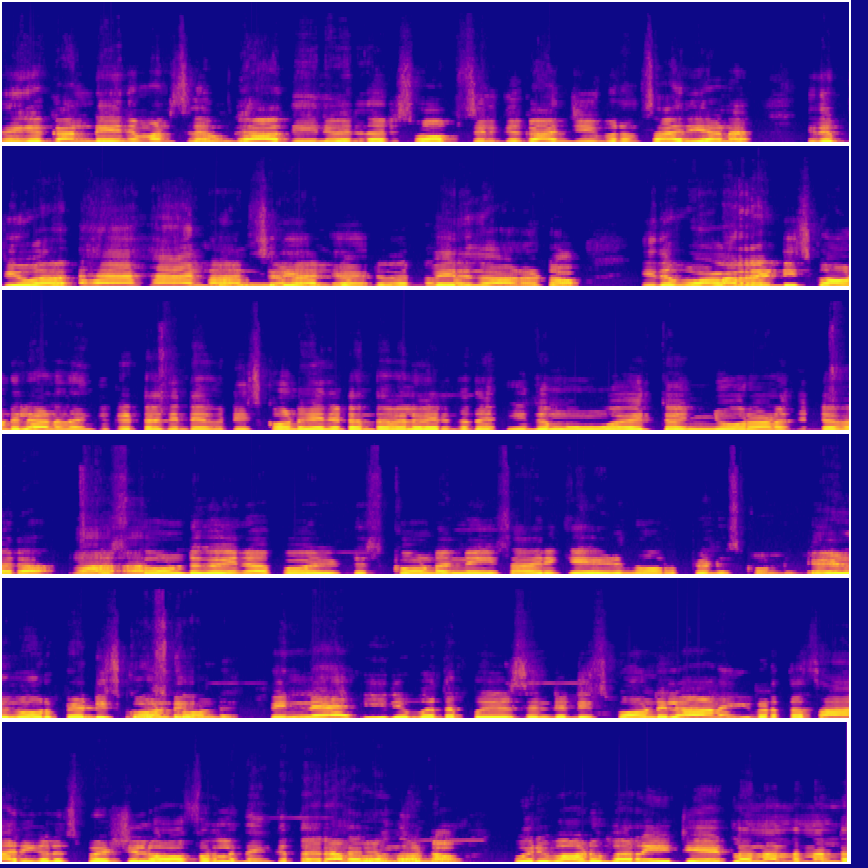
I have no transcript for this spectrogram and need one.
നിങ്ങൾക്ക് കണ്ടു കഴിഞ്ഞാൽ മനസ്സിലാവും ഗാദിയിൽ വരുന്ന ഒരു സോഫ്റ്റ് സിൽക്ക് കാഞ്ചീപുരം സാരിയാണ്. ഇത് പ്യുവർ ഹാൻഡ്ലൂംസിൽ വരുന്നതാണ് കേട്ടോ. ഇത് വളരെ ഡിസ്കൗണ്ടിലാണ് നിങ്ങൾക്ക് കിട്ടുക. ഇതിന്റെ ഡിസ്കൗണ്ട് കഴിഞ്ഞിട്ട് എന്താ വില വരുന്നത്? ഇത് മൂവായിരത്തി അഞ്ഞൂറാണ് ഇതിന്റെ വില. ഡിസ്കൗണ്ട് കഴിഞ്ഞാൽ ഇപ്പോൾ ഡിസ്കൗണ്ട് തന്നെ ഈ സാരിക്ക് എഴുന്നൂറ് റുപ്യ ഡിസ്കൗണ്ട്. എഴുന്നൂറ് റുപ്യ ഡിസ്കൗണ്ട്. പിന്നെ ഇരുപത് പേഴ്സെന്റ് ഡിസ്കൗണ്ടിലാണ് ഇവിടുത്തെ സാരികൾ സ്പെഷ്യൽ ഓഫറിൽ നിങ്ങൾക്ക് തരാൻ പോകുന്നുണ്ടോ ഒരുപാട് വെറൈറ്റി ആയിട്ടുള്ള നല്ല നല്ല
